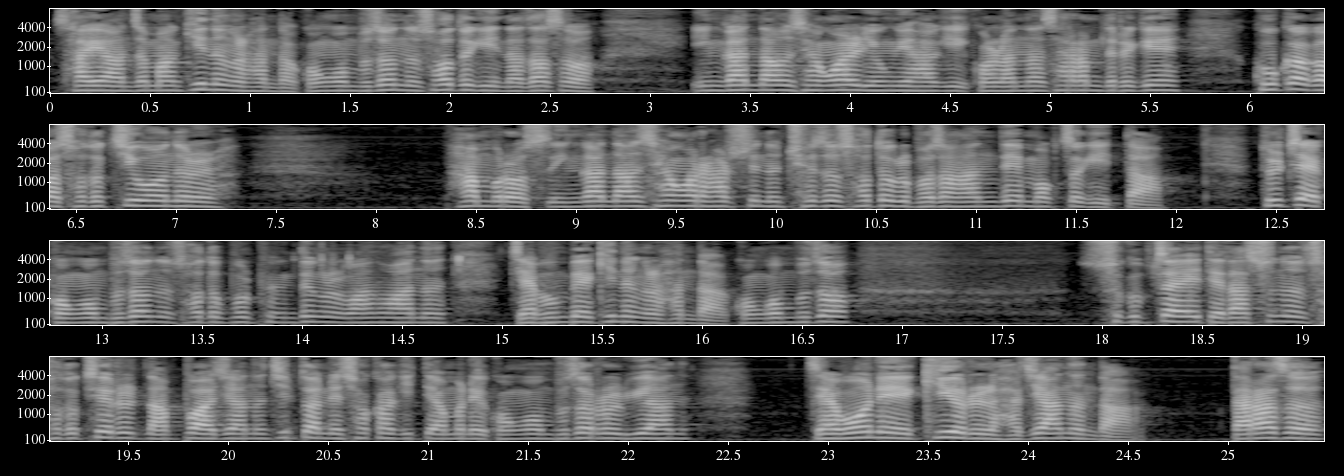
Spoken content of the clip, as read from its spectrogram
사회 안전망 기능을 한다. 공공부서는 소득이 낮아서 인간다운 생활을 영위하기 곤란한 사람들에게 국가가 소득 지원을 함으로써 인간다운 생활을 할 수 있는 최저 소득을 보장하는 데 목적이 있다. 둘째, 공공부서는 소득 불평등을 완화하는 재분배 기능을 한다. 공공부서 수급자의 대다수는 소득세를 납부하지 않는 집단에 속하기 때문에 공공부서를 위한 재원에 기여를 하지 않는다. 따라서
